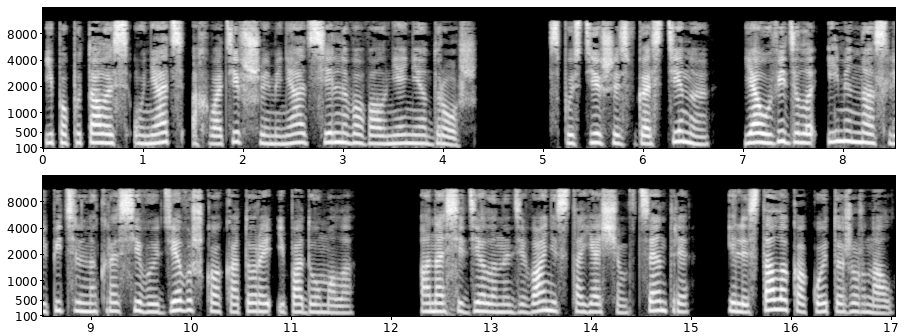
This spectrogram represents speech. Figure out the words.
и попыталась унять охватившую меня от сильного волнения дрожь. Спустившись в гостиную, я увидела именно ослепительно красивую девушку, о которой и подумала. Она сидела на диване, стоящем в центре, и листала какой-то журнал.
